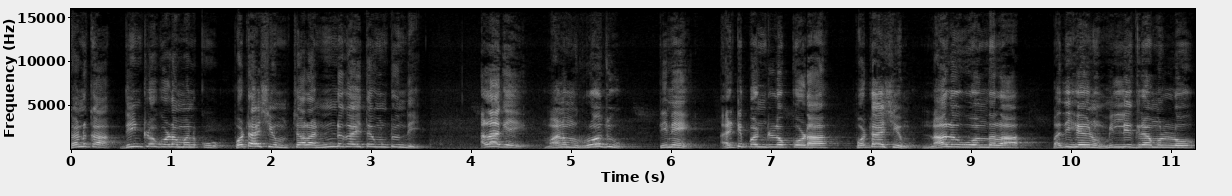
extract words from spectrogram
కనుక దీంట్లో కూడా మనకు పొటాషియం చాలా నిండుగా అయితే ఉంటుంది. అలాగే మనం రోజు తినే అరటిపండులో కూడా పొటాషియం నాలుగు వందల పదిహేను మిల్లీగ్రాముల్లో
